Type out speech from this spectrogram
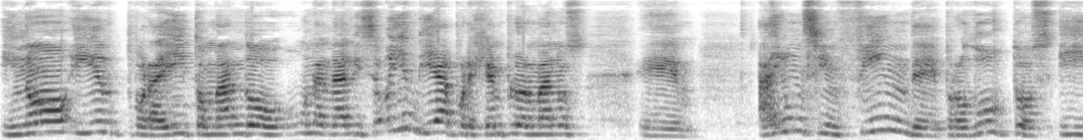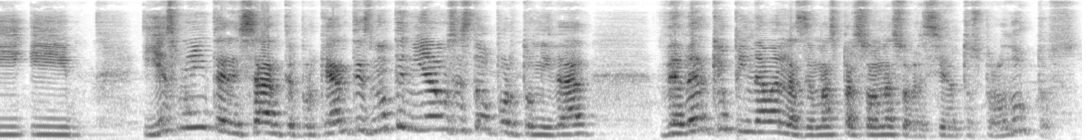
y no ir por ahí tomando un análisis. Hoy en día, por ejemplo, hermanos, eh, hay un sinfín de productos y, y es muy interesante porque antes no teníamos esta oportunidad de ver qué opinaban las demás personas sobre ciertos productos.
